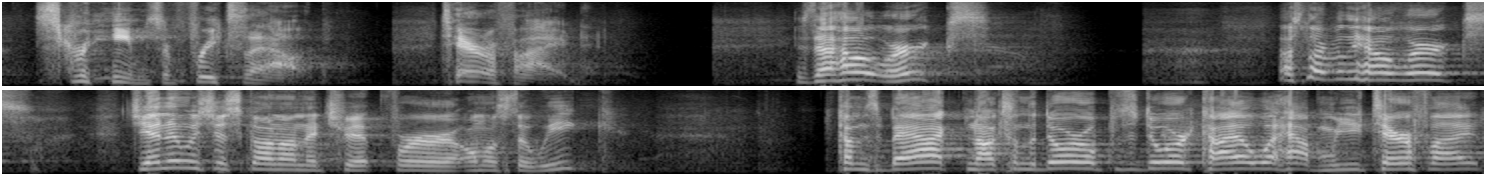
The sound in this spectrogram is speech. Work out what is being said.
screams, and freaks out, terrified. Is that how it works? That's not really how it works. Jenna was just gone on a trip for almost a week. Comes back, knocks on the door, opens the door. Kyle, what happened? Were you terrified?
